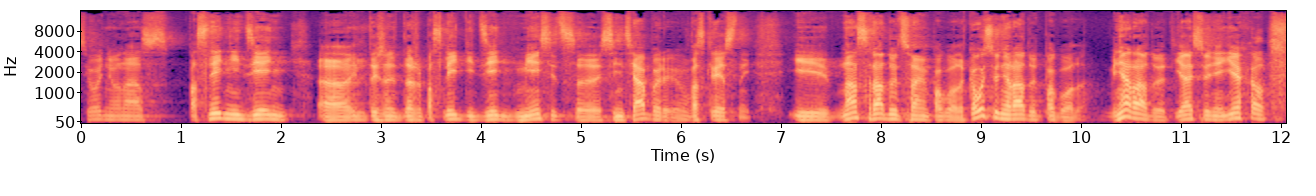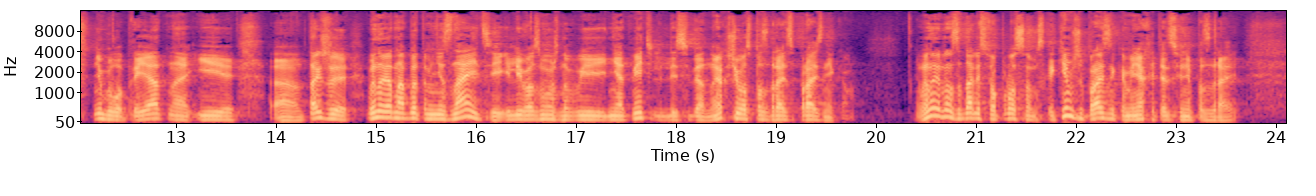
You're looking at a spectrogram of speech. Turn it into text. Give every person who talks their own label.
Speaker 1: Сегодня у нас последний день, э, или даже, последний день в месяц, э, сентябрь воскресный. И нас радует с вами погода. Кого сегодня радует погода? Меня радует. Я сегодня ехал, мне было приятно. И э, также вы, наверное, об этом не знаете, или, возможно, вы не отметили для себя, но я хочу вас поздравить с праздником. Вы, наверное, задались вопросом, с каким же праздником меня хотят сегодня поздравить?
